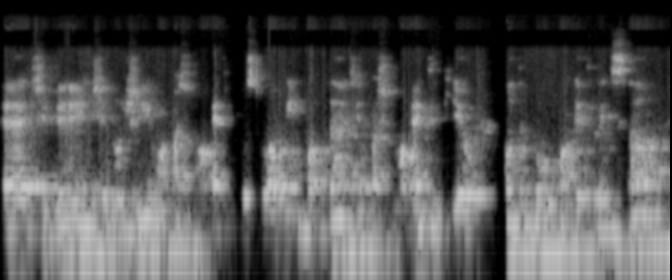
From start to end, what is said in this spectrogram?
é, te veem, te elogiam, a partir do momento em que eu sou alguém importante, a partir do momento em que eu contribuo com a reflexão.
